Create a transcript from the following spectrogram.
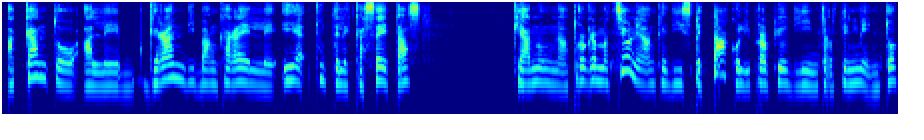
accanto alle grandi bancarelle e a tutte le casetas, che hanno una programmazione anche di spettacoli proprio di intrattenimento,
